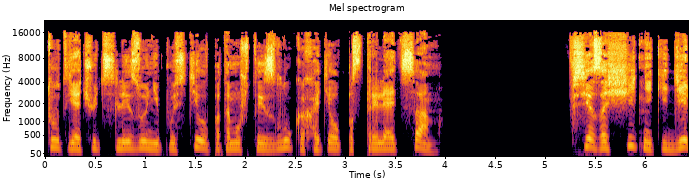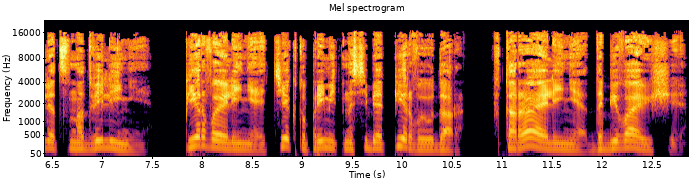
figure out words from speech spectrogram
Тут я чуть слезу не пустил, потому что из лука хотел пострелять сам. Все защитники делятся на две линии. Первая линия — те, кто примет на себя первый удар. Вторая линия — добивающие.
